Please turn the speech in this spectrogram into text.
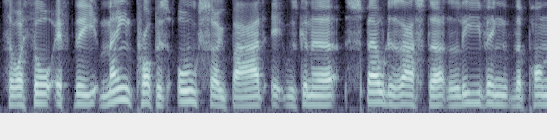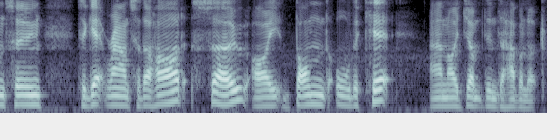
So I thought if the main prop is also bad, it was going to spell disaster leaving the pontoon to get round to the hard. So I donned all the kit and I jumped in to have a look.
